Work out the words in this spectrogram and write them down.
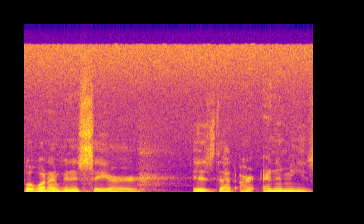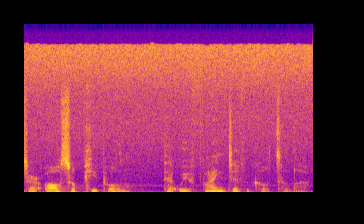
But what I'm going to say are is that our enemies are also people that we find difficult to love.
